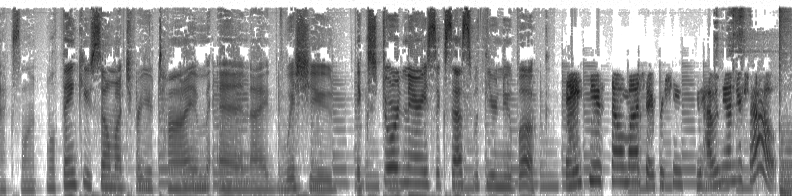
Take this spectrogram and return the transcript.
Excellent. Well, thank you so much for your time, and I wish you extraordinary success with your new book. Thank you so much. I appreciate you having me on your show.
